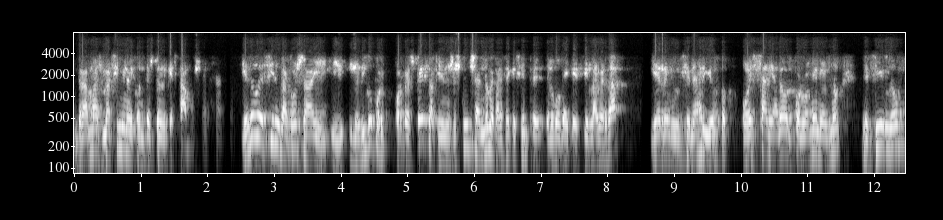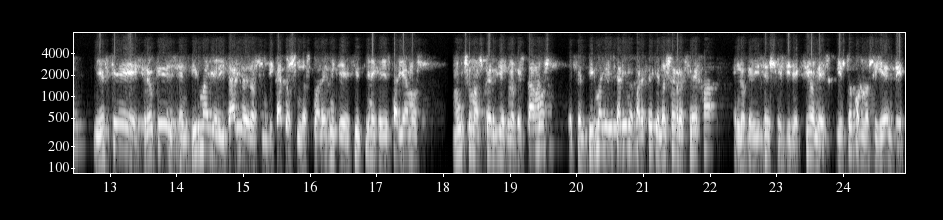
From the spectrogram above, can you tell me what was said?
dramas, máximo en el contexto en el que estamos. Y debo decir una cosa, y, lo digo por, por, respeto a quienes nos escuchan, ¿no? Me parece que siempre, de luego que hay que decir la verdad, y es revolucionario o es saneador por lo menos, ¿no? Decirlo. Y es que creo que el sentir mayoritario de los sindicatos, sin los cuales ni que decir tiene que estaríamos mucho más perdidos de lo que estamos, el sentir mayoritario me parece que no se refleja en lo que dicen sus direcciones. Y esto por lo siguiente,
